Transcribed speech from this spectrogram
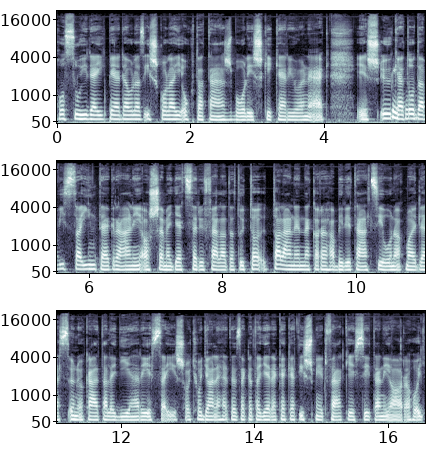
hosszú ideig például az iskolai oktatásból is kikerülnek, és őket igen. oda-vissza integrálni, az sem egy egyszerű feladat, úgy talán ennek a rehabilitációnak majd lesz önök által egy ilyen része is, hogy hogyan lehet ezeket a gyerekeket ismét felkészíteni arra, hogy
